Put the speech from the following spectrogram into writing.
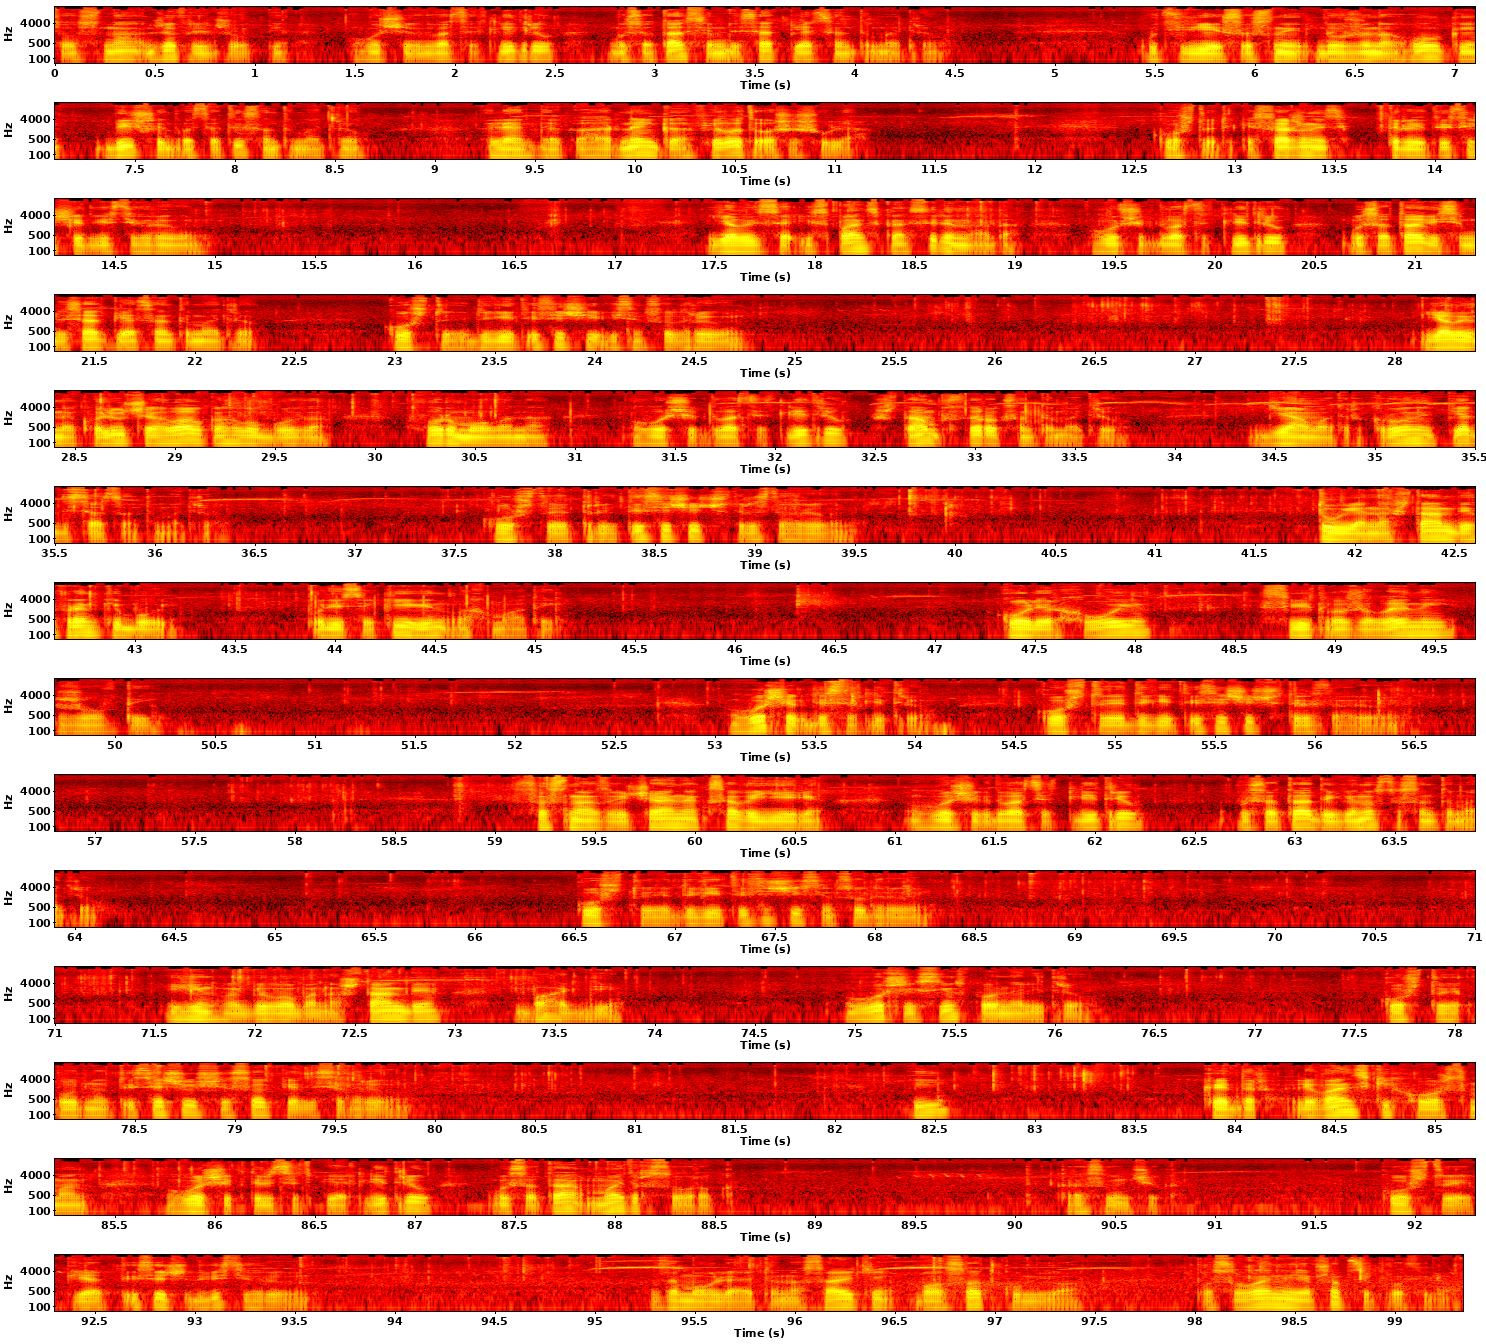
Сосна Джефрі Джоппі. Горщик 20 літрів, висота 75 см. У цієї сосни довжина голки більше 20 см. Гляньте, яка гарненька фіолетова шишуля. Коштує такий саджанець 3200 гривень. Ялиця іспанська сіренада. Горщик 20 літрів, висота 85 см. Коштує 2800 гривень. Ялина колюча, главка глобоза. Формована. Горщик 20 літрів, штамп 40 см. Діаметр крони 50 см. Коштує 3400 гривень. Туя на штамбі Френкі Бой. Подивіться, який він лахматий. Колір хвої світло-зелений, жовтий. Горщик 10 літрів. Коштує 2400 гривень. Сосна звичайна Ксавеєрі. Горщик 20 літрів, висота 90 см. Коштує 2700 гривень. Гінго білоба на штамбі Бадді. Горщик 7,5 літрів. Коштує 1650 гривень. І кедр Ліванський Хорсман. Горщик 35 літрів, висота 1,40 м. Красунчик. Коштує 5200 гривень. Замовляйте на сайті balsat.com.ua. Посилання є в шапці профілю.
